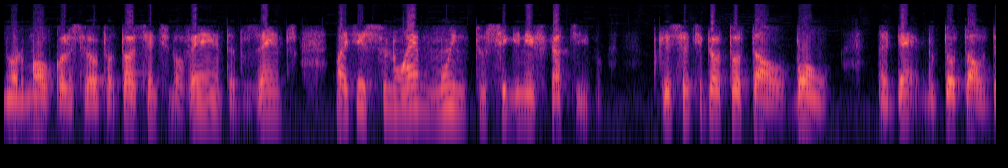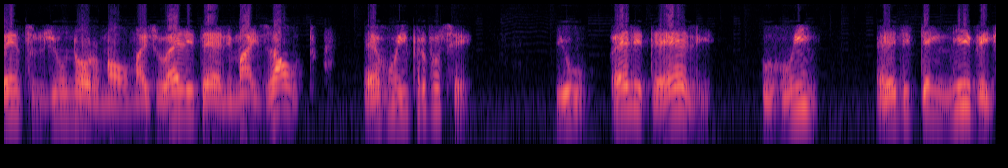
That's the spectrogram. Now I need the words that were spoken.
normal, colesterol total é 190, 200, mas isso não é muito significativo, porque se eu tiver o total bom, é, de, o total dentro de um normal, mas o LDL mais alto, é ruim para você. E o LDL, o ruim, ele tem níveis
